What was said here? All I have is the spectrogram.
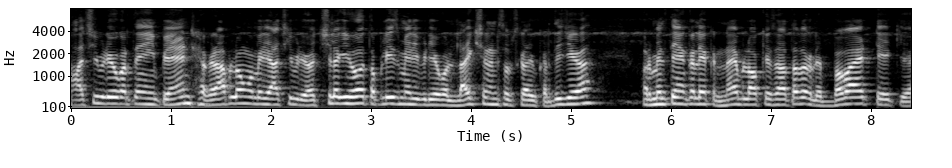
आज की वीडियो करते हैं यहीं पेंट अगर आप लोगों को मेरी आज की वीडियो अच्छी लगी हो तो प्लीज़ मेरी वीडियो को लाइक शेयर एंड सब्सक्राइब कर दीजिएगा। और मिलते हैं कल एक नए ब्लॉग के साथ। तब तक बाय टेक केयर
